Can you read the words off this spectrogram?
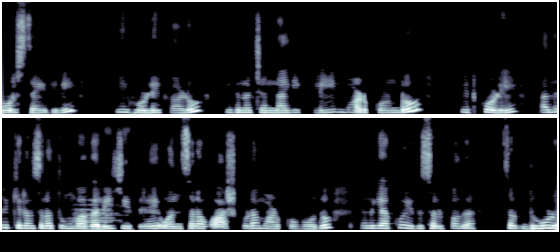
ತೋರಿಸ್ತಾ ಇದ್ದೀನಿ. ಈ ಹುರುಳಿಕಾಳು ಇದನ್ನು ಚೆನ್ನಾಗಿ ಕ್ಲೀನ್ ಮಾಡಿಕೊಂಡು ಇಟ್ಕೊಳ್ಳಿ. ಅಂದರೆ ಕೆಲವೊಂದು ಸಲ ತುಂಬ ಗಲೀಜಿದ್ರೆ ಒಂದು ಸಲ ವಾಶ್ ಕೂಡ ಮಾಡ್ಕೋಬೋದು. ನನಗೆ ಯಾಕೋ ಇದು ಸ್ವಲ್ಪ ಸ್ವಲ್ಪ ಧೂಳು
